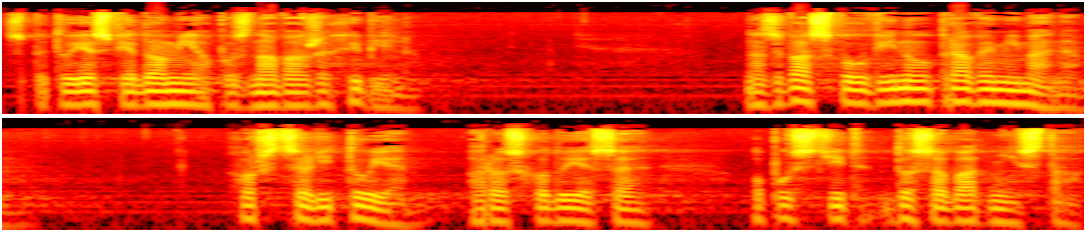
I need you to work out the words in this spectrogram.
Spytuje świadomi, a poznawa, że chybil. Nazywa swą winu prawym Choćce lituje, a rozhoduje se opustit dosavadní stav.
